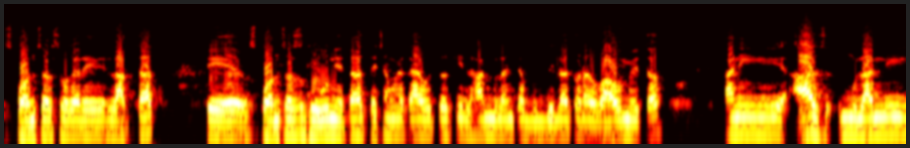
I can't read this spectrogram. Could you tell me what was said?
स्पॉन्सर्स वगैरे लागतात ते स्पॉन्सर्स घेऊन येतात. त्याच्यामुळे काय होतं की लहान मुलांच्या बुद्धीला थोडा वाव मिळतं. आणि आज मुलांनी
